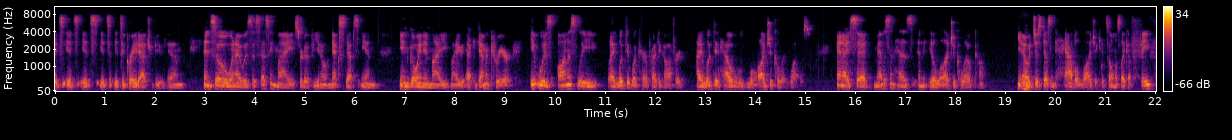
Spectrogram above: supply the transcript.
it's it's it's it's it's a great attribute. Um, and so when I was assessing my sort of you know next steps in in going in my my academic career, it was honestly I looked at what chiropractic offered. I looked at how logical it was, and I said medicine has an illogical outcome. You know, it just doesn't have a logic. It's almost like a faith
